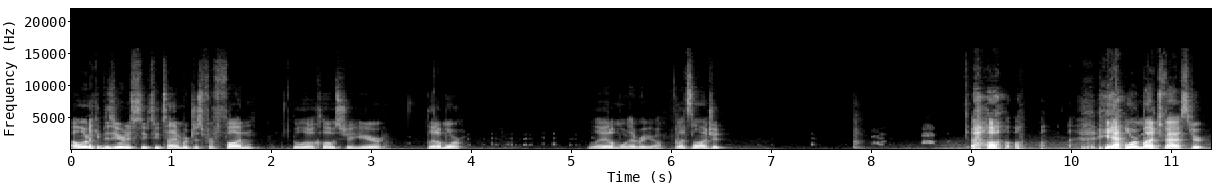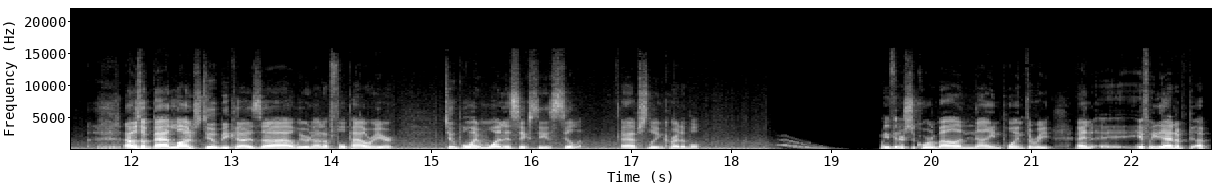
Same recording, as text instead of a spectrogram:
I want to keep the 0 to 60 timer just for fun. Go a little closer here. A little more. A little more. There we go. Let's launch it. Oh, yeah, we're much faster. That was a bad launch too because uh, we were not at full power here. 2.1 to 60 is still absolutely incredible. We finished the quarter mile in 9.3, and uh, if we had a, a,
